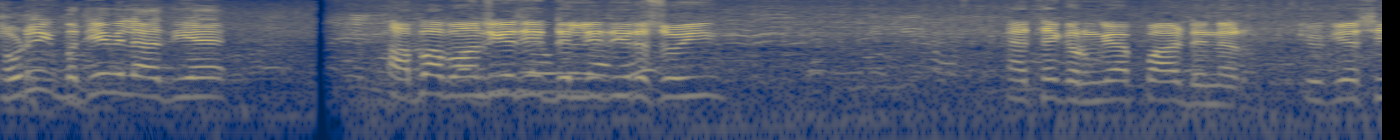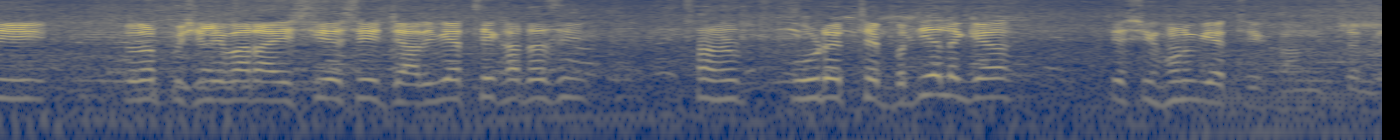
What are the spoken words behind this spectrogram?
ਥੋੜੀ ਵਧੀਆ ਵੀ ਲੱਗਦੀ ਹੈ। ਆਪਾਂ ਪਹੁੰਚ ਗਏ ਜੀ ਦਿੱਲੀ ਦੀ ਰਸੋਈ। ਇੱਥੇ ਕਰੂੰਗੇ ਆਪਾਂ ਡਿਨਰ ਕਿਉਂਕਿ ਅਸੀਂ ਜਦੋਂ ਪਿਛਲੀ ਵਾਰ ਆਏ ਸੀ, ਅਸੀਂ ਜਦ ਵੀ ਇੱਥੇ ਖਾਦਾ ਸੀ, ਸਾਨੂੰ ਫੂਡ ਇੱਥੇ ਵਧੀਆ ਲੱਗਿਆ ਤੇ ਅਸੀਂ ਹੁਣ ਵੀ ਇੱਥੇ ਖਾਣ ਚੱਲੇ।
